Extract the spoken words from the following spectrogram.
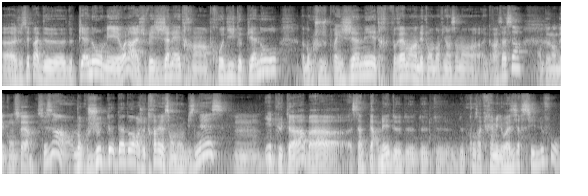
euh, je sais pas, de, de piano, mais voilà, je vais jamais être un prodige de piano, donc je, je pourrais jamais être vraiment indépendant financièrement euh, grâce à ça. En donnant des concerts. C'est ça. Donc, je d'abord, je travaille sur mon business, Mhm. et plus tard, bah, euh, ça me permet de, de, de, de, consacrer à mes loisirs s'il le faut.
